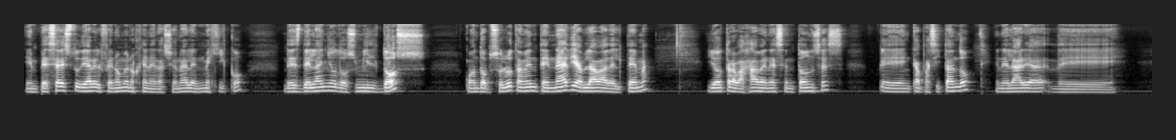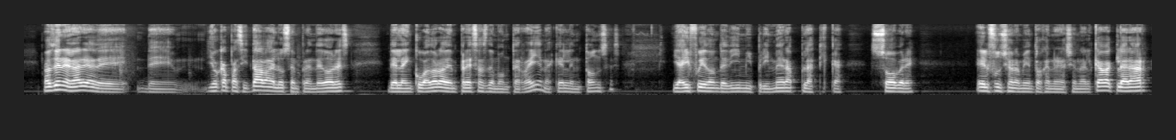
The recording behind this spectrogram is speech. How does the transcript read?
Empecé a estudiar el fenómeno generacional en México desde el año 2002, cuando absolutamente nadie hablaba del tema. Yo trabajaba en ese entonces eh, capacitando en el área de... Más bien en el área de, de... Yo capacitaba a los emprendedores de la incubadora de empresas de Monterrey en aquel entonces y ahí fui donde di mi primera plática sobre el funcionamiento generacional. Cabe aclarar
